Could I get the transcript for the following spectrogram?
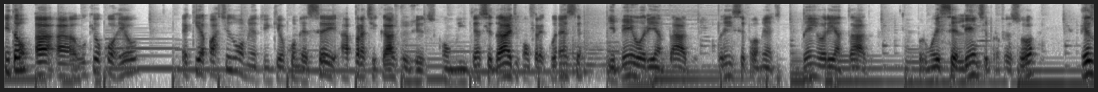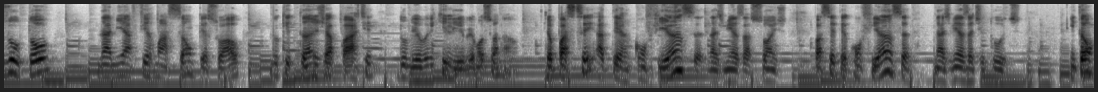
Então a, a, o que ocorreu é que a partir do momento em que eu comecei a praticar jiu-jitsu com intensidade, com frequência e bem orientado, principalmente bem orientado por um excelente professor, resultou na minha afirmação pessoal no que tange a parte do meu equilíbrio emocional. Eu passei a ter confiança nas minhas ações, passei a ter confiança nas minhas atitudes. Então,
